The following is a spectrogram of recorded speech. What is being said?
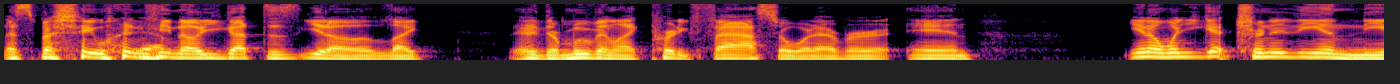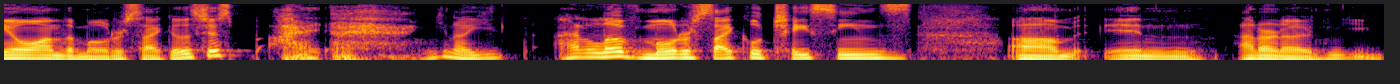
Especially when you know you got this, you know, like they- they're moving like pretty fast or whatever, and you know when you get Trinity and Neo on the motorcycle, it's just I, you know, you, I love motorcycle chase scenes. Um, in I don't know, you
